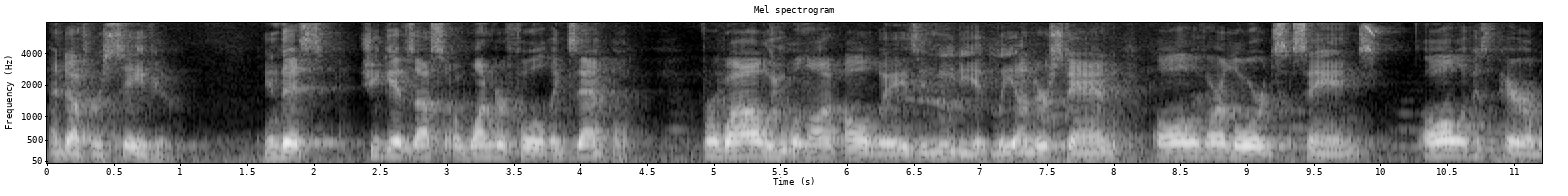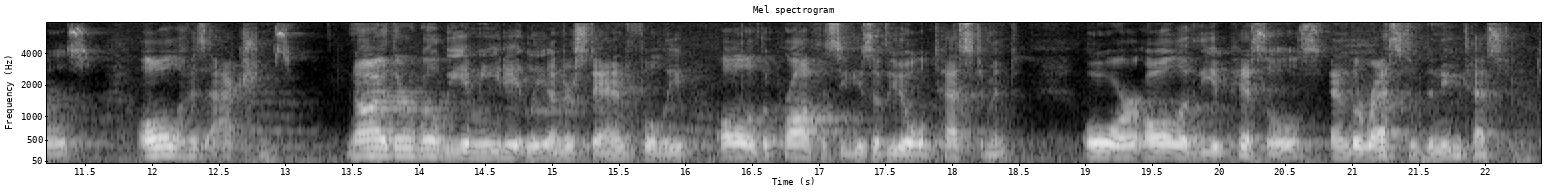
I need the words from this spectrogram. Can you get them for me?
and of her Savior. In this, she gives us a wonderful example. For while we will not always immediately understand all of our Lord's sayings, all of his parables, all of his actions, Neither will we immediately understand fully all of the prophecies of the Old Testament, or all of the epistles and the rest of the New Testament.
